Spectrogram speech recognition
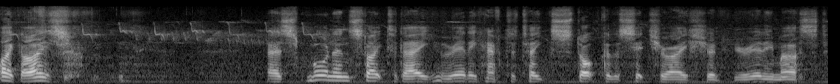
Hi guys, as mornings like today you really have to take stock of the situation, you really must.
